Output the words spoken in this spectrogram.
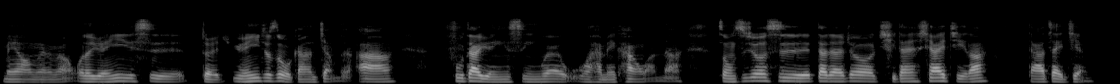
没有，没有，没有。我的原意是对，原因就是我刚刚讲的啊，附带原因是因为我还没看完呢、啊。总之就是大家就期待下一集啦，大家再见。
